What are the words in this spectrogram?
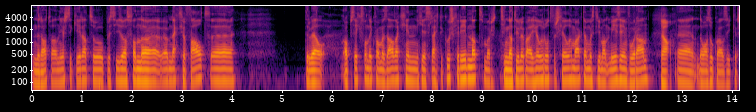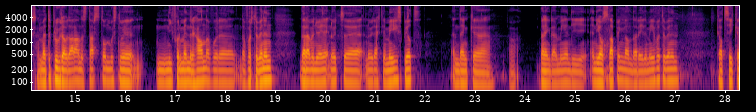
inderdaad wel de eerste keer dat het zo precies was van eh, we hebben echt gefaald. eh, terwijl op zich vond ik van mezelf dat ik geen, geen slechte koers gereden had. Maar het ging natuurlijk wel een heel groot verschil gemaakt. En moest er iemand mee zijn vooraan. Ja. Eh, dat was ook wel zeker. Met de ploeg dat we daar aan de start stonden, moesten we niet voor minder gaan dan voor, eh, dan voor te winnen. Daar hebben we nu eigenlijk nooit, eh, nooit echt in meegespeeld. En denk, ben ik daarmee in die, in die ontsnapping, dan daar reden mee voor te winnen. Ik had zeker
